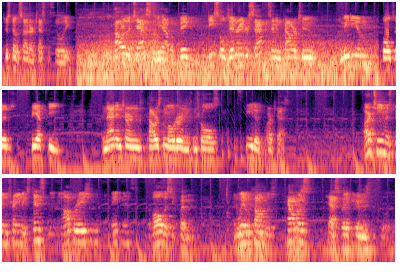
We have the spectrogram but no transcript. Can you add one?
just outside our test facility. To power the test, we have a big diesel generator set sending power to a medium voltage VFD and that in turn powers the motor and controls the speed of our test. Our team has been trained extensively in the operation and maintenance of all this equipment, and we have accomplished countless tests right here in this facility.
